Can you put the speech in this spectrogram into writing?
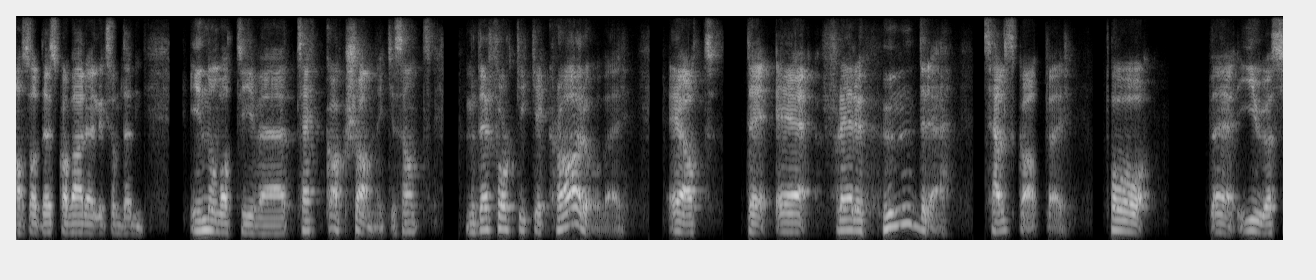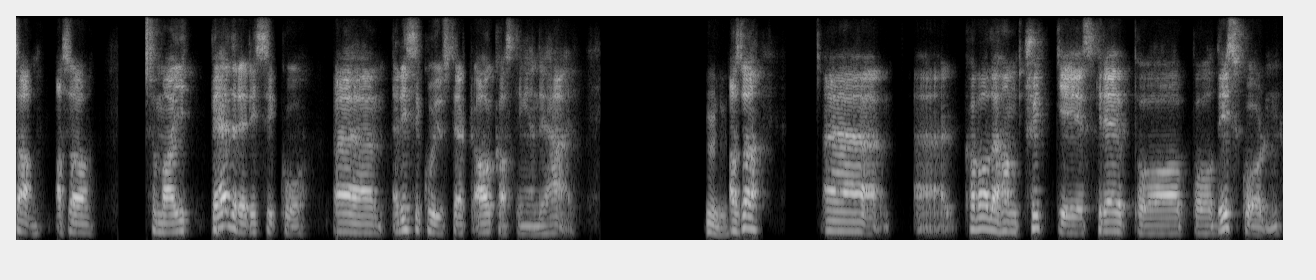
Altså det skal være liksom den innovative tech-aksjene, ikke sant. Men det folk ikke er klar over, er at det er flere hundre selskaper på, uh, i USA altså, som har gitt bedre risiko uh, risikojustert avkastning enn de her. Mm. Altså eh, uh, Hva var det han Tricky skrev på, på discorden?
